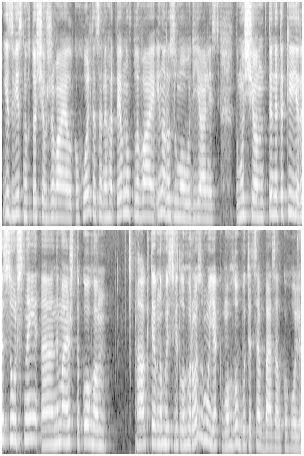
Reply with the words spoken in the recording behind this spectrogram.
І, звісно, хто ще вживає алкоголь, то це негативно впливає і на розумову діяльність, тому що ти не такий ресурсний, е, не маєш такого. Активного і світлого розуму, як могло бути це без алкоголю.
